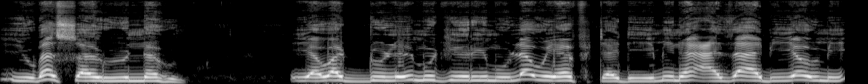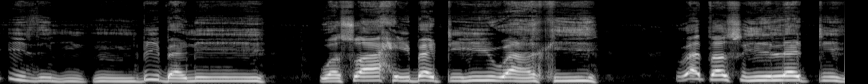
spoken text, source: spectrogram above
يبصرونهم يود المجرم لو يفتدي من عذاب يومئذ ببنيه وصاحبته وأخيه وفصيلته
